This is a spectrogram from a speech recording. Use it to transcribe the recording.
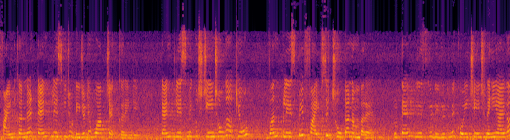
फाइंड करना है। टेन प्लेस की जो डिजिट है, वो आप चेक करेंगे। टेन प्लेस में कुछ चेंज होगा? क्यों? वन प्लेस पे फाइव से छोटा नंबर है। तो टेन प्लेस की डिजिट में कोई चेंज नहीं आएगा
